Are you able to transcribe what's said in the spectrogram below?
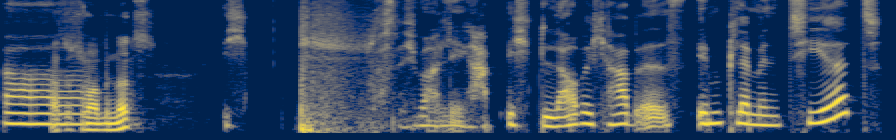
Äh, Hast du schon mal benutzt? lass mich überlegen. Hab, ich glaube, ich habe es implementiert.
